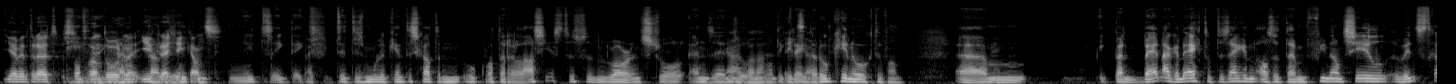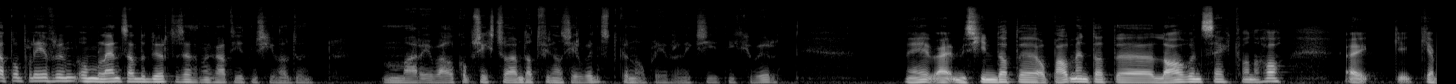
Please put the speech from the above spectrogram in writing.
jij bent eruit, stond van Doornen, hier krijg je een kans. Niet, ik, ik, het is moeilijk in te schatten ook wat de relatie is tussen Lawrence Stroll en zijn Ja, zoon. voilà, want ik krijg exact. daar ook geen hoogte van. Ehm, Ik ben bijna geneigd om te zeggen, als het hem financieel winst gaat opleveren om Lens aan de deur te zetten, dan gaat hij het misschien wel doen. Maar in welk opzicht zou hem dat financieel winst kunnen opleveren? Ik zie het niet gebeuren. Nee, misschien dat eh, op een bepaald moment dat eh Laurens zegt van... Oh, ik, ik heb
